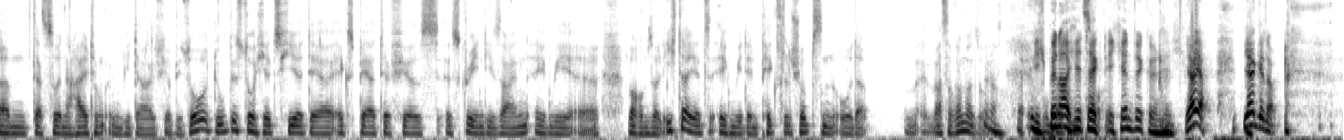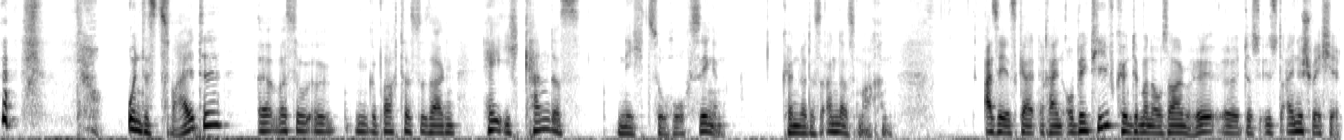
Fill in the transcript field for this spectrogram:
ähm, dass so eine Haltung irgendwie da ist. Ja, wieso? Du bist doch jetzt hier der Experte fürs äh, Screen Design. Irgendwie, äh, warum soll ich da jetzt irgendwie den Pixel schubsen oder äh, was auch immer so genau. Ich bin Architekt, ich entwickle nicht. Ja, ja, ja, genau. Und das Zweite, äh, was du äh, gebracht hast, zu sagen, hey, ich kann das nicht so hoch singen. Können wir das anders machen? Also jetzt rein objektiv könnte man auch sagen, hey, äh, das ist eine Schwäche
